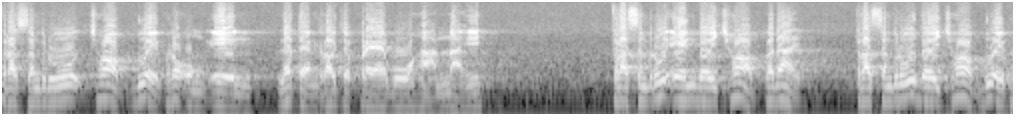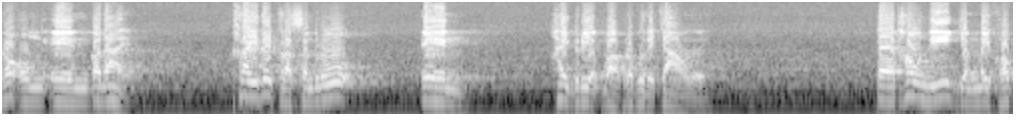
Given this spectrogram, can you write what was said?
ตรัสสังรู้ชอบด้วยพระองค์เอง และแต่งเราจะแปลโวหารไหน ตรัสสังรู้เองโดยชอบก็ได้ ตรัสสังรู้โดยชอบด้วยพระองค์เองก็ได้ ใครได้ตรัสสังรู้เอง ให้เรียกว่าพระพุทธเจ้าเลย แต่เท่านี้ยังไม่ครบ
